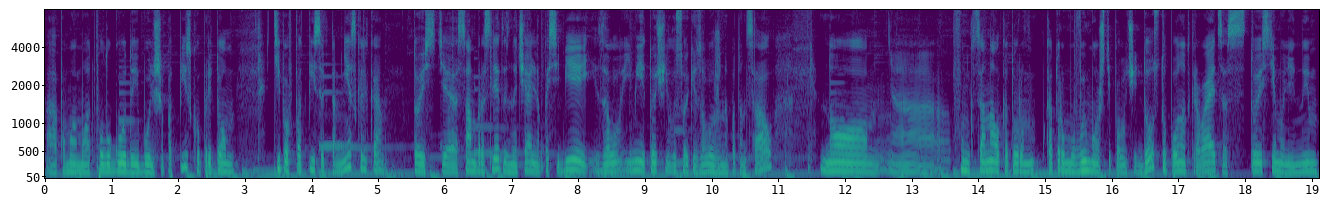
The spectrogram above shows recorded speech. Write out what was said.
а, по-моему, от полугода и больше подписку. Притом типов подписок там несколько. То есть э, сам браслет изначально по себе имеет очень высокий заложенный потенциал но э, функционал, которым, которому вы можете получить доступ, он открывается с, то есть тем или иным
